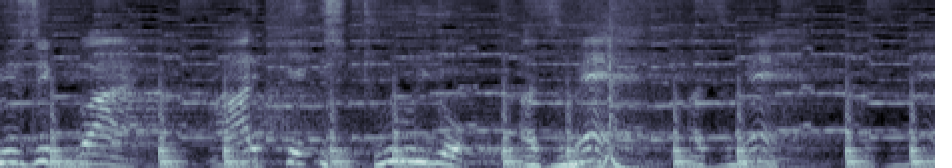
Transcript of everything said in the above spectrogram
Music by R K. Studio Ajmer Ajmer Ajmer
